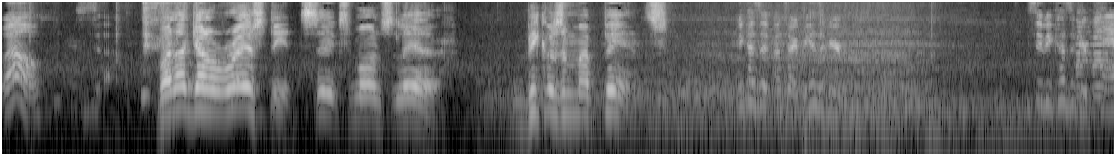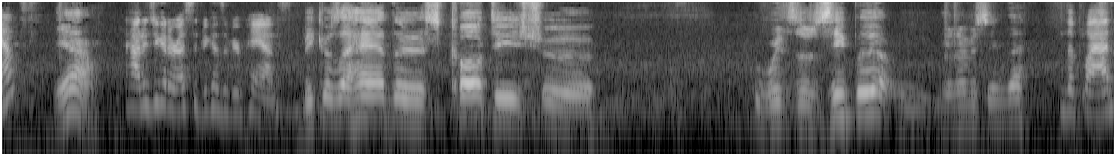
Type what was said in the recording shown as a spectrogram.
Well. But I got arrested six months later because of my pants. Because of I'm sorry. Because of your. You say because of your pants? Yeah, How did you get arrested because of your pants? because I had the Scottish uh, with the zipper. You never seen that? The plaid.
